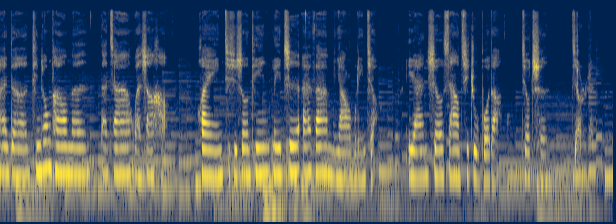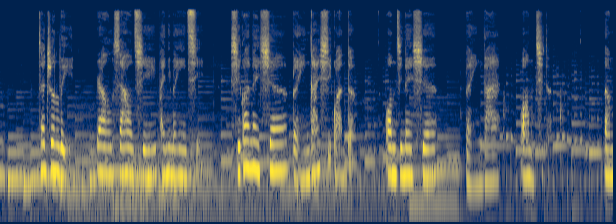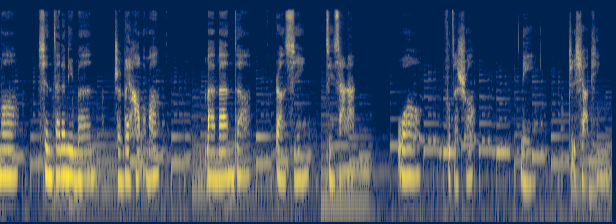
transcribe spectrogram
亲爱的听众朋友们，大家晚上好，欢迎继续收听荔枝 FM 幺二五零九，依然是由小小七主播的九成九人，在这里，让小小七陪你们一起习惯那些本应该习惯的，忘记那些本应该忘记的。那么，现在的你们准备好了吗？慢慢的，让心静下来。我负责说，你只需要听。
